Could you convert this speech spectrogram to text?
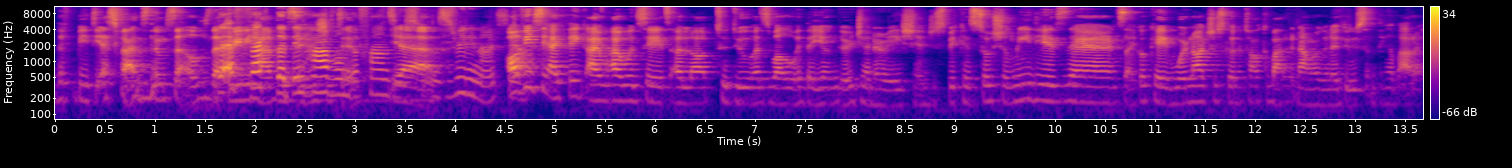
the bts fans themselves that the really effect have that they have on the fans yeah is, is really nice. yeah. Obviously, I think I, I would say it's a lot to do as well with the younger generation, just because social media is there. It's like, okay, we're not just going to talk about it now; we're going to do something about it.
